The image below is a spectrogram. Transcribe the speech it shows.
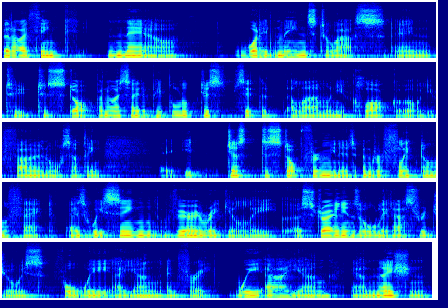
But I think now what it means to us and to, to stop. And I say to people, look, just set the alarm on your clock or your phone or something. It just to stop for a minute and reflect on the fact, as we sing very regularly, Australians all let us rejoice, for we are young and free. We are young. Our nation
